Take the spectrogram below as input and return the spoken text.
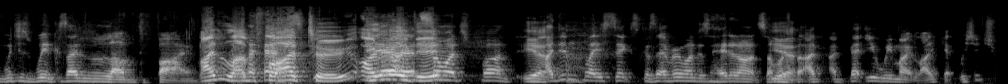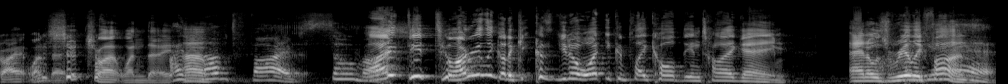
which is weird because I loved five. I loved five too. I yeah, really did. so much fun. Yeah. I didn't play six because everyone just hated on it so much. Yeah. But I, I bet you we might like it. We should try it one day. we day. should try it one day. I Um, loved five so much. I did too. I really got a kick because you know what? You could play co-op the entire game, and it was really fun. Oh, Yeah.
